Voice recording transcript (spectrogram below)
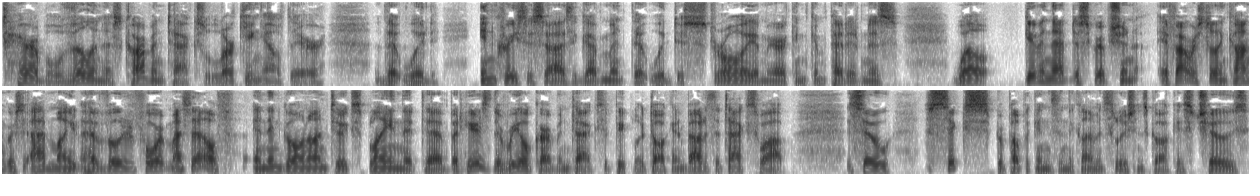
terrible, villainous carbon tax lurking out there that would increase the size of government, that would destroy American competitiveness." Well, Given that description, if I were still in Congress, I might have voted for it myself and then going on to explain that, uh, but here's the real carbon tax that people are talking about. It's a tax swap. So, six Republicans in the Climate Solutions Caucus chose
